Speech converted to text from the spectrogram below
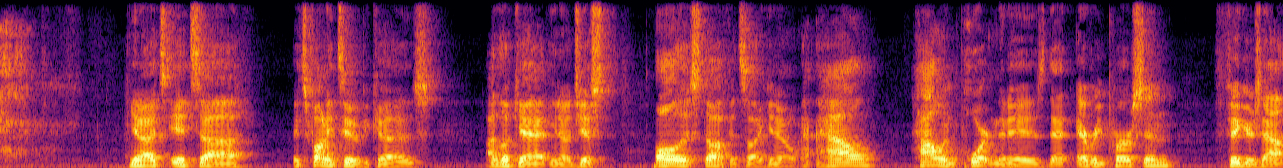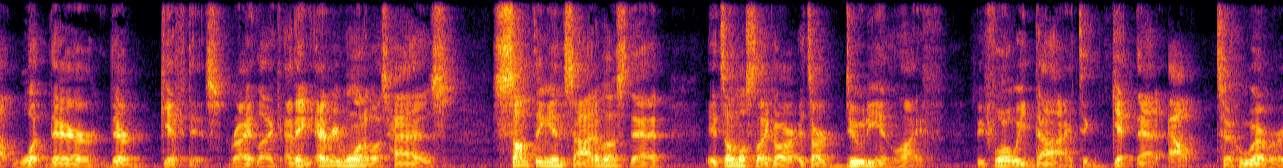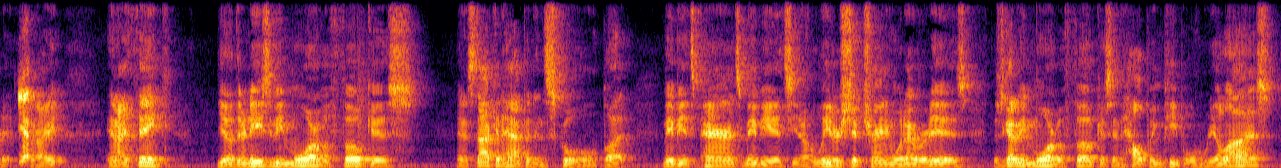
You know, it's it's uh it's funny too because I look at, you know, just all this stuff, it's like, you know, how how important it is that every person figures out what their their gift is, right? Like I think every one of us has something inside of us that it's almost like our it's our duty in life before we die to get that out to whoever it is, Yep. right? And I think you know there needs to be more of a focus, and it's not going to happen in school, but maybe it's parents, maybe it's you know leadership training, whatever it is. There's got to be more of a focus in helping people realize,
